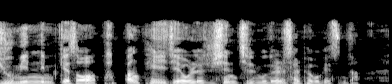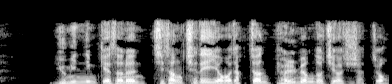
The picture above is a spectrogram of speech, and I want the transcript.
유민 님께서 팟빵 페이지에 올려 주신 질문을 살펴보겠습니다. 유민 님께서는 지상 최대의 영어 작전 별명도 지어 주셨죠.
